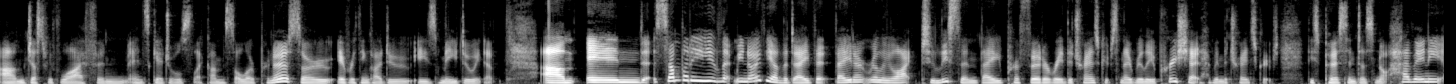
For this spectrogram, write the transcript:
um, just with life and, and schedules. Like I'm a solopreneur, so everything I do is me doing it. Um, and somebody let me know the other day that they don't really like to listen. They prefer to read the transcripts and they really appreciate having the transcript. This person does not have any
